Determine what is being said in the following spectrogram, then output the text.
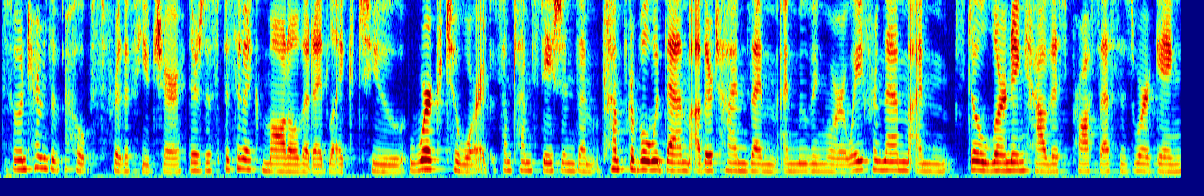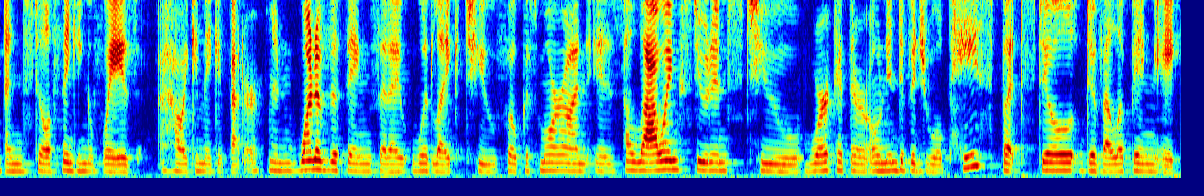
So, in terms of hopes for the future, there's a specific model that I'd like to work toward. Sometimes stations I'm comfortable with them, other times I'm, I'm moving more away from them. I'm still learning how this process is working and still thinking of ways how I can make it better. And one of the things that I would like to focus more on is allowing students to work at their own individual pace, but still developing a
